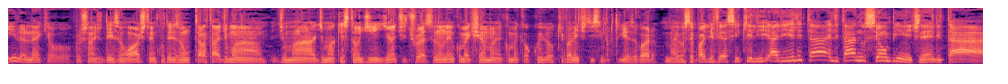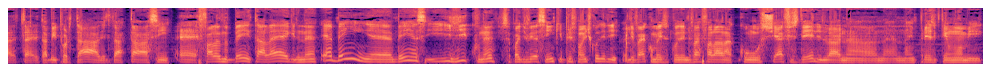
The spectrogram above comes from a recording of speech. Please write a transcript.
Miller, né? Que é o personagem do Denzel Washington, enquanto eles vão tratar de uma, de uma, de uma questão de, de antitrust, eu não lembro como é que chama, como é que é o equivalente disso em português agora, mas você pode ver assim que ele, ali ele tá, ele tá no seu ambiente, né? Ele tá, tá ele tá bem portado, ele tá, tá assim, é, falando bem, tá alegre, né? É bem, é bem assim, e rico, né? Você pode ver assim que principalmente quando ele, ele vai começar, quando ele vai falar lá, com os chefes dele lá na, na, na, empresa que tem um nome,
